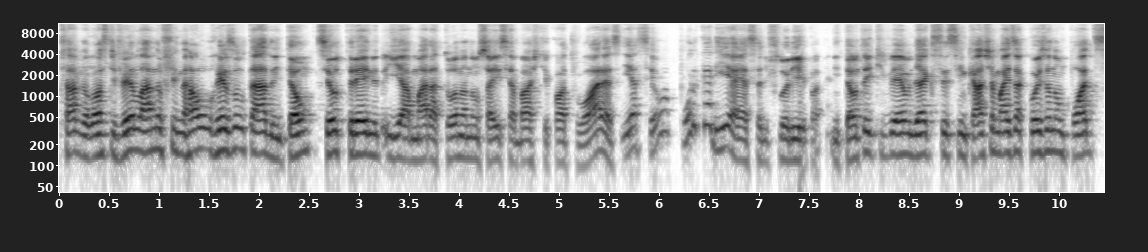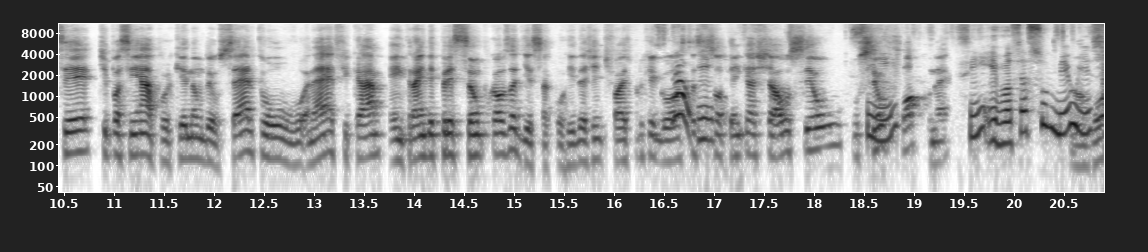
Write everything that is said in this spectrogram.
sabe? Eu gosto de ver lá no final o resultado. Então, se eu treino e a maratona não saísse abaixo de quatro horas, ia ser uma porcaria essa de Floripa. Então tem que ver onde é que você se encaixa, mas a coisa não pode ser tipo assim, ah, porque não deu certo, ou né, ficar, entrar em depressão por causa disso. A corrida a gente faz porque gosta, Não, você e- só tem que achar o seu, o Sim. seu foco, né? Sim, e você assumiu isso.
